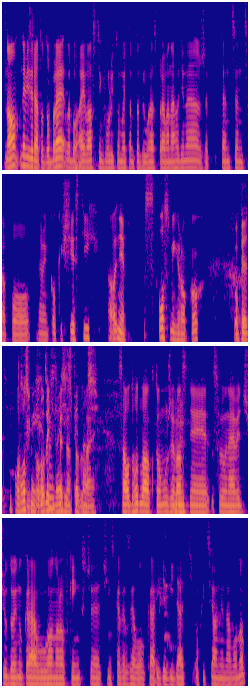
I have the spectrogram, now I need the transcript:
no, nevyzerá to dobre, lebo aj vlastne kvôli tomu je tam tá druhá správa nahodená, že ten cen sa po neviem koľkých šiestich, ale nie, z 8 rokoch po 5. 8, 8, 2015 sa odhodlal k tomu, že mhm. vlastne svoju najväčšiu dojnú krávu Honor of Kings, čo je čínska verzia LoLka, ide vydať oficiálne na vonok,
